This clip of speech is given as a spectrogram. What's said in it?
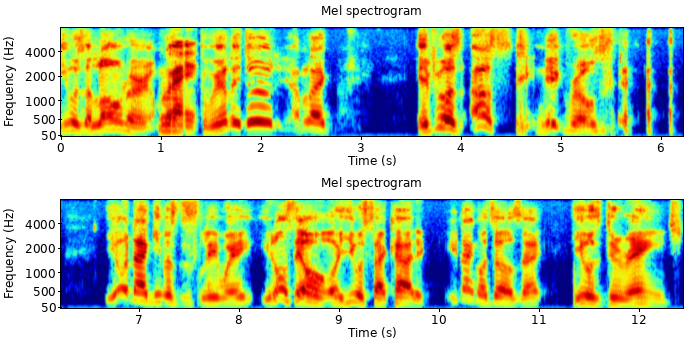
he was a loner. I'm like, Right. really, dude? I'm like, if it was us Negroes, you would not give us this leeway. You don't say, oh, oh, you was psychotic. You're not gonna tell us that he was deranged.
